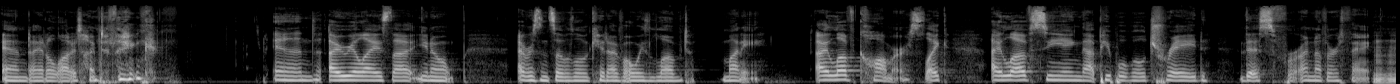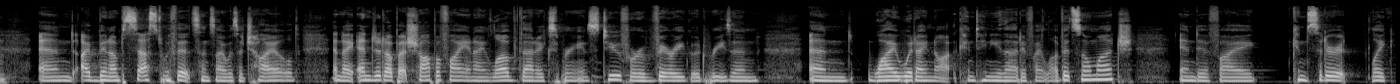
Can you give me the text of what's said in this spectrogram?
And I had a lot of time to think. And I realized that, you know, ever since I was a little kid, I've always loved money. I love commerce. Like, I love seeing that people will trade this for another thing. Mm-hmm. And I've been obsessed with it since I was a child. And I ended up at Shopify and I loved that experience too for a very good reason. And why would I not continue that if I love it so much? And if I consider it like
